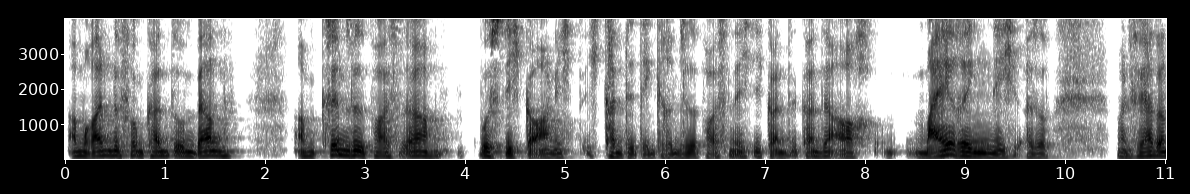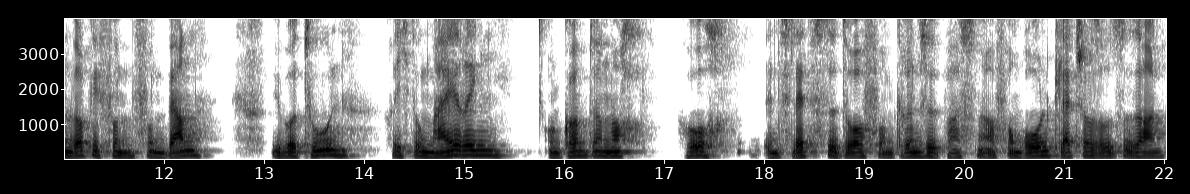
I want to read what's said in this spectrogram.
Am Rande vom Kanton Bern, am Grimselpass, ja, wusste ich gar nicht. Ich kannte den Grimselpass nicht. Ich kannte, kannte auch Meiring nicht. Also man fährt dann wirklich vom, vom Bern über Thun Richtung Meiring und kommt dann noch hoch ins letzte Dorf vom Grimselpass, ne, vom Rhongletscher sozusagen.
